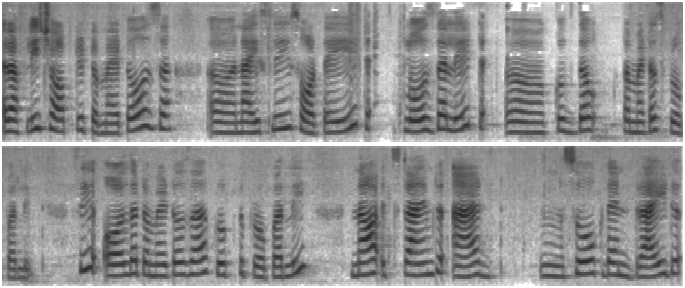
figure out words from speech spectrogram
roughly chopped tomatoes. Uh, nicely saute it. Close the lid. Uh, cook the tomatoes properly. See all the tomatoes are cooked properly. Now it's time to add um, soaked and dried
